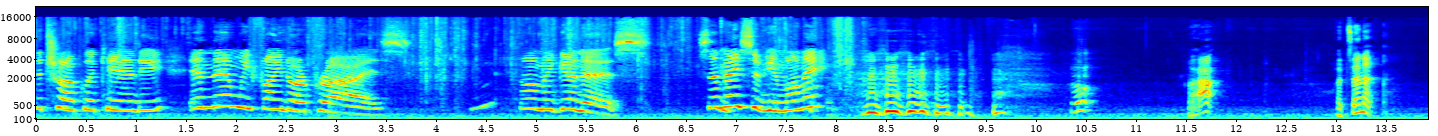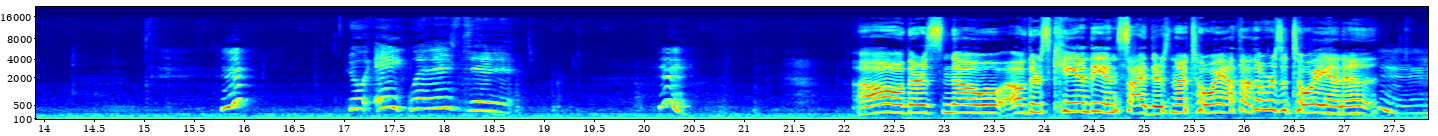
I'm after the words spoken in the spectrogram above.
the chocolate candy, and then we find our prize. Oh my goodness. So nice of you, Mommy. Oh. ah. What's in it? Hmm? You ate what is in it? Hmm. Oh, there's no. Oh, there's candy inside. There's no toy. I thought there was a toy in it. Hmm.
